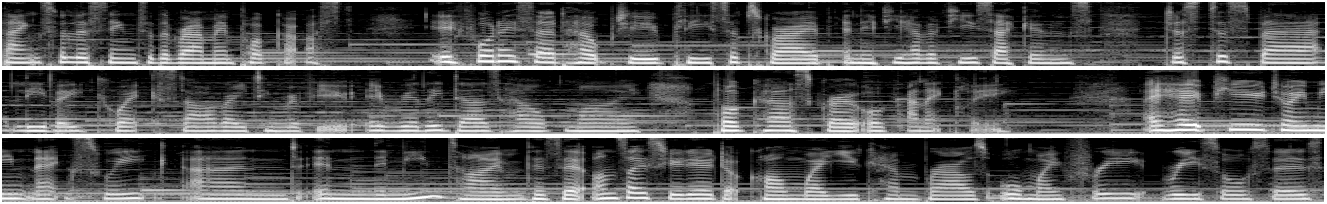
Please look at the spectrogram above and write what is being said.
Thanks for listening to the Brandmade podcast. If what I said helped you, please subscribe. And if you have a few seconds just to spare, leave a quick star rating review. It really does help my podcast grow organically. I hope you join me next week. And in the meantime, visit onsitestudio.com where you can browse all my free resources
